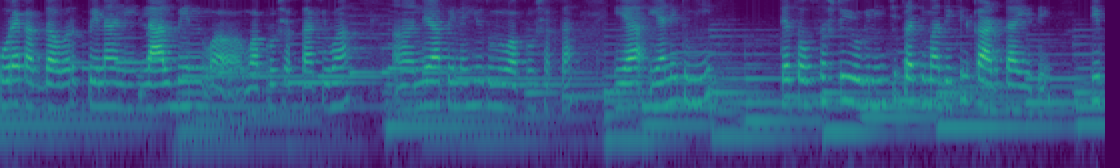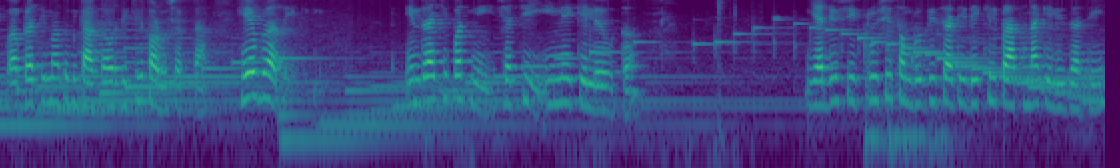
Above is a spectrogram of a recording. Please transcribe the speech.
कोऱ्या कागदावर पेनाने लाल पेन वा वापरू शकता किंवा निळा पेनही तुम्ही वापरू शकता. या याने तुम्ही त्या चौसष्ट योगिनींची प्रतिमा देखील काढता येते. ती प्रतिमा तुम्ही कागदावर देखील काढू शकता. हे व्रत इंद्राची पत्नी शची हिने केले होतं. या दिवशी कृषी समृद्धीसाठी देखील प्रार्थना केली जाते.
